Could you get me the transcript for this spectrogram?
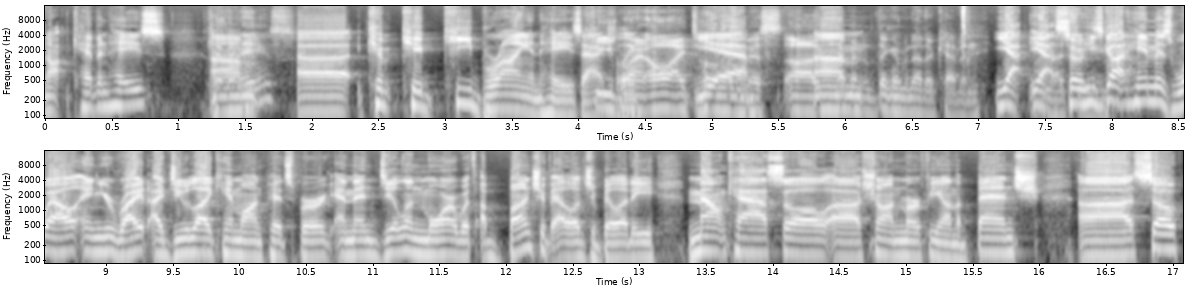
not Kevin Hayes. Kevin Um, Hayes? Uh, Key, Key, Key Brian Hayes, actually. Key Bryant. Oh, I totally Yeah. missed. Uh, Kevin, I'm thinking of another Kevin. Yeah, yeah. So team. he's got him as well, and you're right. I do like him on Pittsburgh, and then Dylan Moore with a bunch of eligibility. Mountcastle, uh, Sean Murphy on the bench. Uh, so.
